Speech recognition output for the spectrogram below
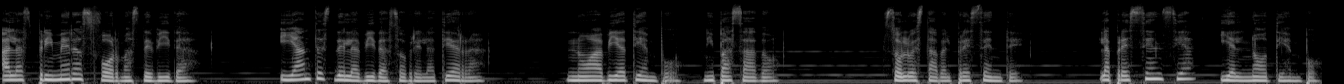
a las primeras formas de vida. Y antes de la vida sobre la tierra, no había tiempo ni pasado. Solo estaba el presente, la presencia y el no tiempo.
